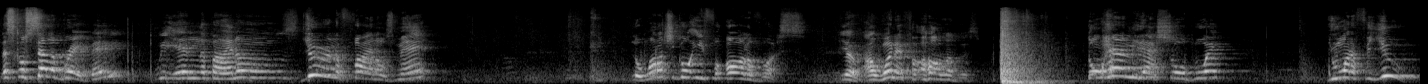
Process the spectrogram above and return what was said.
Let's go celebrate, baby. We in the finals. You're in the finals, man. Look, why don't you go eat for all of us? Yo, I want it for all of us. Don't hand me that show, boy. You want it for you.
